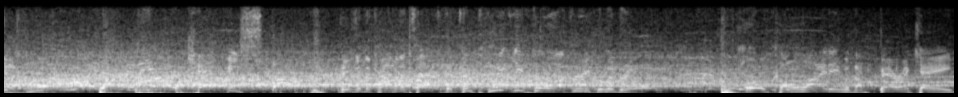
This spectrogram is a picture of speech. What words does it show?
just one right after the other. Can't be stopped. These are the kind of attacks that completely throw off your equilibrium. Oh, colliding with a barricade.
